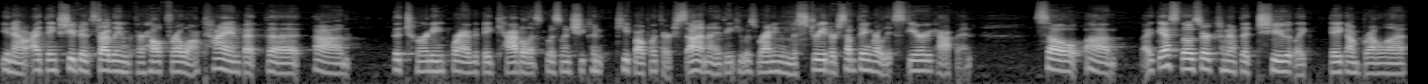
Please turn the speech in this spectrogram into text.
you know, I think she'd been struggling with her health for a long time, but the um, the turning point of the big catalyst was when she couldn't keep up with her son. I think he was running in the street or something really scary happened. So um, I guess those are kind of the two like big umbrella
